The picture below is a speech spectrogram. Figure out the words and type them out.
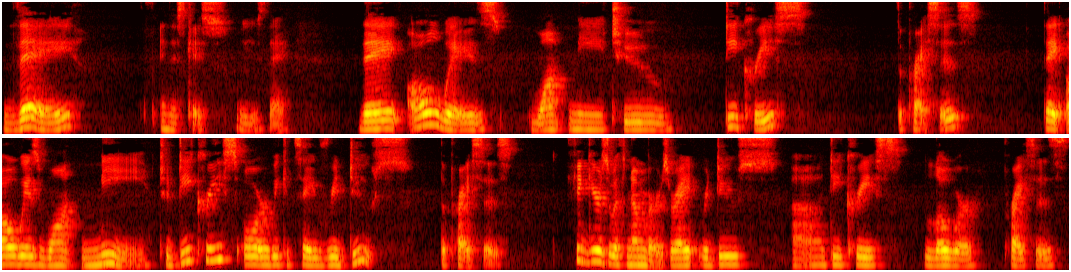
They, in this case, we use they, they always want me to decrease the prices. They always want me to decrease, or we could say reduce the prices. Figures with numbers, right? Reduce, uh, decrease, lower prices.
